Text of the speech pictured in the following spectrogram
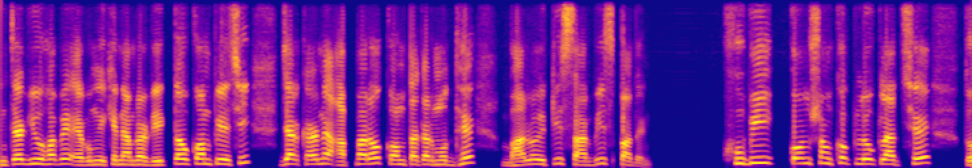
ইন্টারভিউ হবে এবং এখানে আমরা রেটটাও কম পেয়েছি, যার কারণে আপনারাও কম টাকার মধ্যে ভালো একটি সার্ভিস পাবেন। খুবই কম সংখ্যক লোক লাগছে। তো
